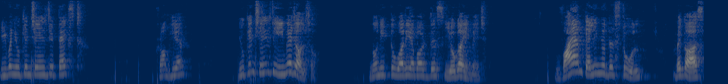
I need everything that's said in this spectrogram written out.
even you can change the text from here. You can change the image also. No need to worry about this yoga image. Why i'm telling you this tool? Because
